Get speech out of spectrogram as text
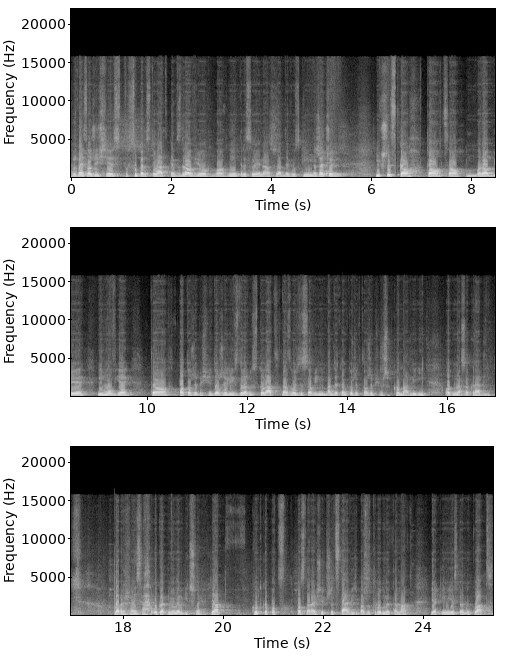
Proszę Państwa, oczywiście super stulatkiem w zdrowiu, bo nie interesuje nas żadne wózki i inne rzeczy. I wszystko to, co robię i mówię, to po to, żebyśmy dożyli w zdrowiu 100 lat, na złość Zesowi innym bandytom, którzy chcą, żebyśmy szybko umarli i od nas okradli. Dobra, proszę Państwa, układ immunologiczny. Ja krótko postaram się przedstawić bardzo trudny temat, jakim jest ten układ.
